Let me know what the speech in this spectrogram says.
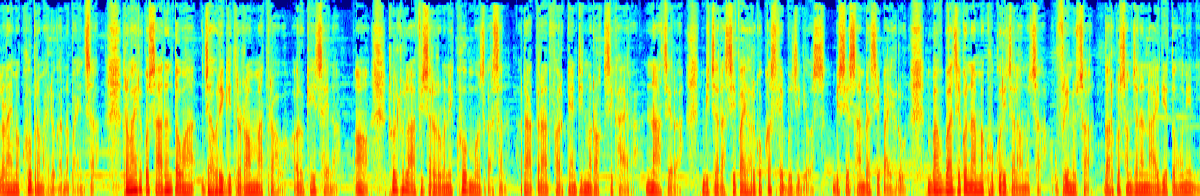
लडाइँमा खुब रमाइलो गर्न पाइन्छ। रमाइलोको साधन त उहाँ झ्याउरे गीत र रम मात्र हो अरू केही छैन। अँ ठुल्ठुला अफिसरहरू भने खुब मोज गर्छन्। रात रातभर क्यान्टिनमा रक्सी खाएर नाचेर बिचरा सिपाहीहरूको कसले बुझिदियोस्? विशेष हाम्रा सिपाहीहरू बाबुबाजेको नाममा खुकुरी चलाउनु छ उफ्रिनु छ घरको सम्झना नआइदिए त हुने नि।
